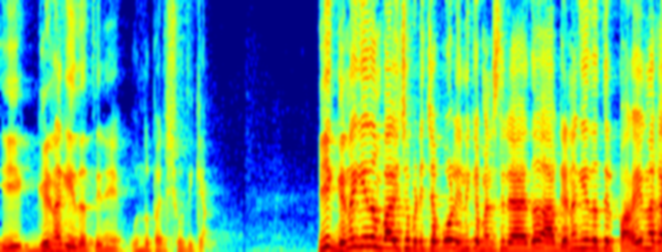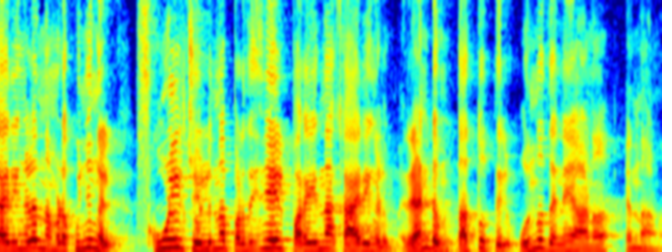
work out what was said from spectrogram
ഈ ഗണഗീതത്തിനെ ഒന്ന് പരിശോധിക്കാം. ഈ ഗണഗീതം വായിച്ച് പഠിച്ചപ്പോൾ എനിക്ക് മനസ്സിലായത് ആ ഗണഗീതത്തിൽ പറയുന്ന കാര്യങ്ങളും നമ്മുടെ കുഞ്ഞുങ്ങൾ സ്കൂളിൽ ചൊല്ലുന്ന പ്രതിജ്ഞയിൽ പറയുന്ന കാര്യങ്ങളും രണ്ടും തത്വത്തിൽ ഒന്ന് തന്നെയാണ് എന്നാണ്.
